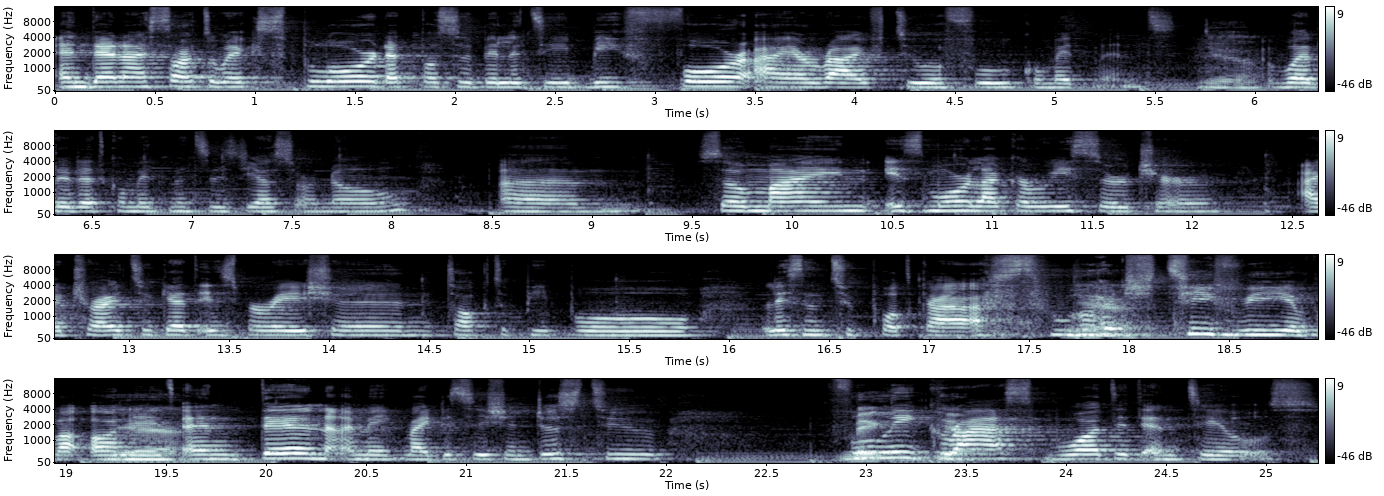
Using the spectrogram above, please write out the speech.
and then I start to explore that possibility before I arrive to a full commitment yeah. whether that commitment is yes or no. Um, so mine is more like a researcher. I try to get inspiration, talk to people, listen to podcasts, watch TV about on Yeah. it, and then I make my decision just to Make- fully yeah. grasp what it entails.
